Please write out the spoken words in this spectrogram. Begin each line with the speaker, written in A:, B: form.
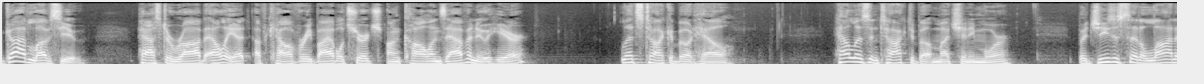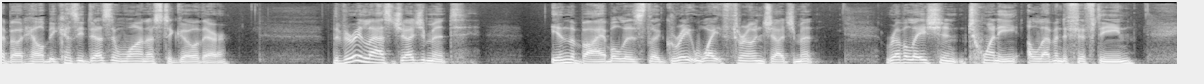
A: God loves you. Pastor Rob Elliott of Calvary Bible Church on Collins Avenue here. Let's talk about hell. Hell isn't talked about much anymore, but Jesus said a lot about hell because he doesn't want us to go there. The very last judgment in the Bible is the great white throne judgment, Revelation 20, 11 to 15.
